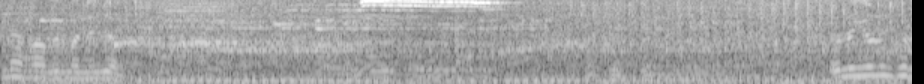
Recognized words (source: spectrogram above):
ये इतना वहाँ पर मैंने जाओ अच्छा अच्छा उन्हें यूँ कर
